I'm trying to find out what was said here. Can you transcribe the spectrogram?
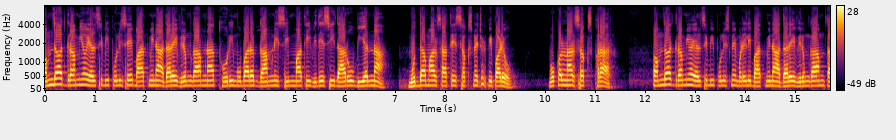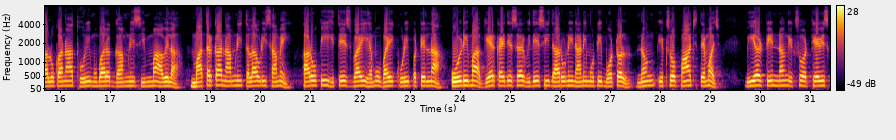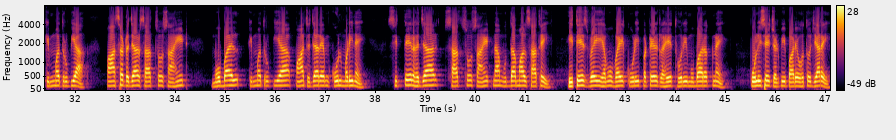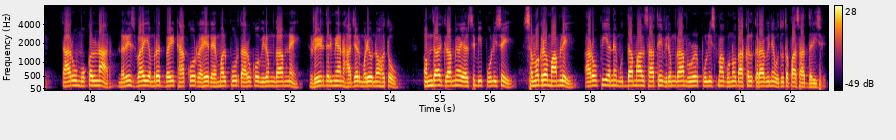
અમદાવાદ ગ્રામ્ય એલસીબી પોલીસે બાતમીના આધારે વિરમગામના થોરી મુબારક ગામની સીમમાંથી વિદેશી દારૂ બિયરના મુદ્દામાલ સાથે શખ્સને ઝડપી પાડ્યો. મોકલનાર શખ્સ ફરાર. અમદાવાદ ગ્રામ્ય એલસીબી પોલીસને મળેલી બાતમીના આધારે વિરમગામ તાલુકાના થોરી મુબારક ગામની સીમમાં આવેલા માતરકા નામની તલાવડી સામે આરોપી હિતેશભાઈ હેમુભાઈ કોળી પટેલના ઓરડીમાં ગેરકાયદેસર વિદેશી દારૂની નાની મોટી બોટલ, નંગ એકસો પાંચ તેમજ બિયર ટીન નંગ એકસો અઠ્યાવીસ કિંમત રૂપિયા પાસઠ હજાર સાતસો સાહીઠ, મોબાઈલ કિંમત રૂપિયા પાંચ હજાર એમ કુલ મળીને સિત્તેર હજાર સાતસો સાહીઠના મુદ્દામાલ સાથે હિતેશભાઈ હેમુભાઈ કોળી પટેલ રહે થોરી મુબારકને પોલીસે ઝડપી પાડ્યો હતો જ્યારે દારૂ મોકલનાર નરેશભાઈ અમરતભાઈ ઠાકોર રહે રહેમલપુર તાલુકો વિરમગામને રેડ દરમિયાન હાજર મળ્યો ન હતો. અમદાવાદ ગ્રામ્ય એલસીબી પોલીસે સમગ્ર મામલે આરોપી અને મુદ્દામાલ સાથે વિરમગામ રૂરલ પોલીસમાં ગુનો દાખલ કરાવીને વધુ તપાસ હાથ ધરી છે.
